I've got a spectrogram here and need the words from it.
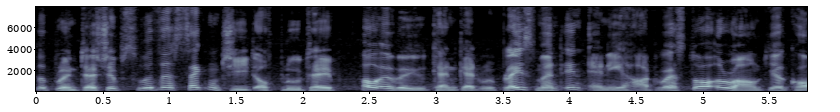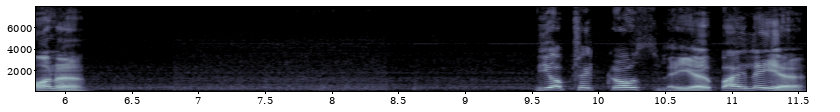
The printer ships with a second sheet of blue tape, however you can get replacement in any hardware store around your corner. The object grows layer by layer,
